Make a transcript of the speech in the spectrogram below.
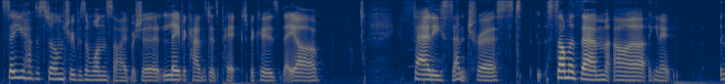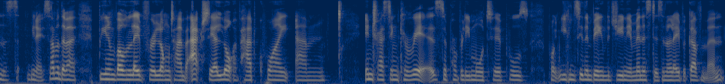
say you have the stormtroopers on one side, which are Labour candidates picked because they are fairly centrist. Some of them are, you know, and you know some of them have been involved in Labour for a long time, but actually a lot have had quite um, interesting careers. So probably more to Paul's point, you can see them being the junior ministers in a Labour government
